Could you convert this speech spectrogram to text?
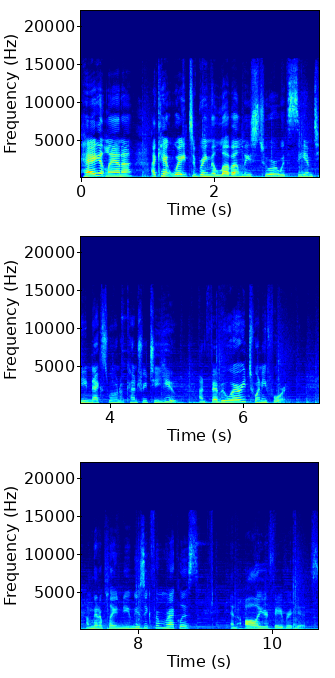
Hey Atlanta! I can't wait to bring the Love Unleashed tour with CMT Next Woman of Country to you on February 24th. I'm gonna play new music from Reckless and all your favorite hits.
